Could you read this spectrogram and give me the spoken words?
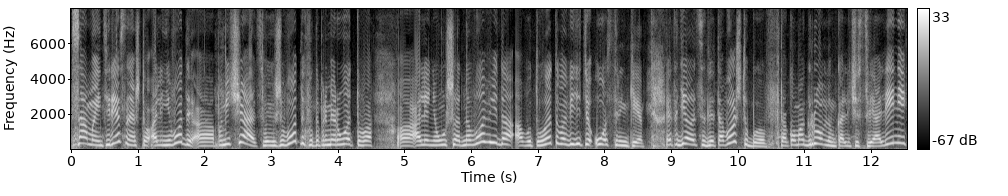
самое интересное, что оленеводы а, помечают своих животных. Вот, например, у этого а, оленя уши одного вида, а вот у этого, видите, остренькие. Это делается для того, чтобы в таком огромном количестве оленей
